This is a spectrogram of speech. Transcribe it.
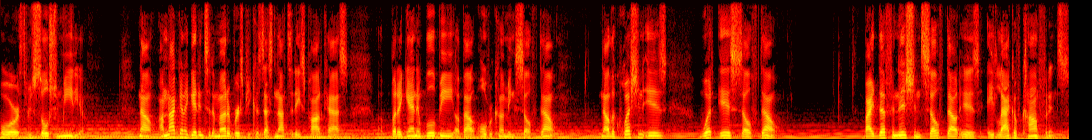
or through social media. Now, I'm not going to get into the metaverse because that's not today's podcast, but again, it will be about overcoming self doubt. Now, the question is what is self doubt? By definition, self doubt is a lack of confidence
